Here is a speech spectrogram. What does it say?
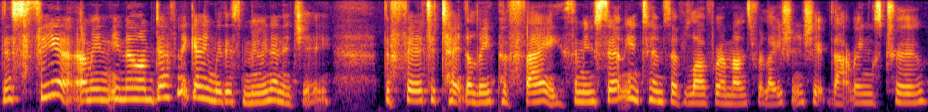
This fear, I mean, you know, I'm definitely getting with this moon energy the fear to take the leap of faith. I mean, certainly in terms of love, romance, relationship, that rings true.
